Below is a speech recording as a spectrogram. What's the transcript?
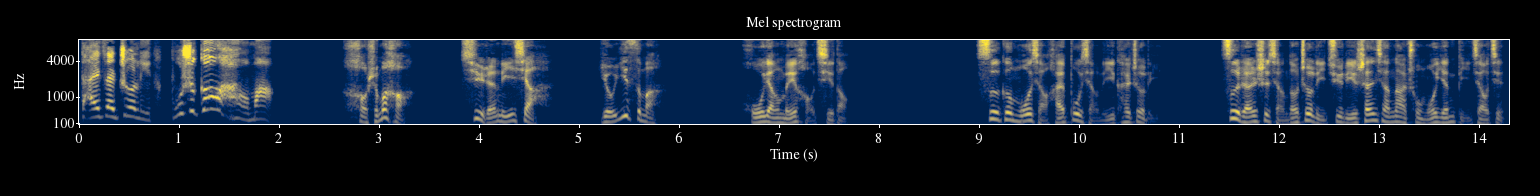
待在这里不是更好吗？”好什么好？寄人篱下，有意思吗？胡杨没好气道。四个魔小孩不想离开这里。自然是想到这里距离山下那处魔岩比较近。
